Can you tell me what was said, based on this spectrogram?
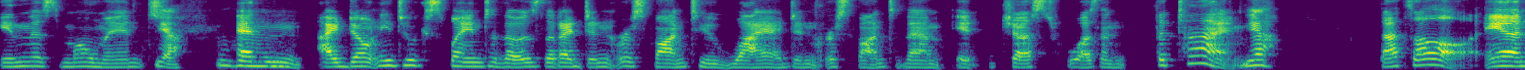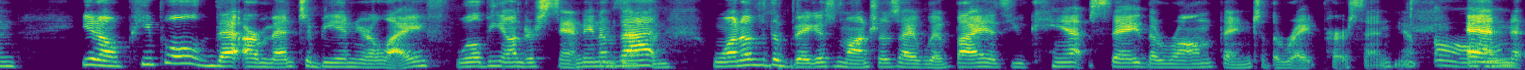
in this moment Yeah. Mhm. and i don't need to explain to those that i didn't respond to why i didn't respond to them it just wasn't the time Yeah. that's all and you know people that are meant to be in your life will be understanding of that one of the biggest mantras i live by is you can't say the wrong thing to the right person Aw. and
